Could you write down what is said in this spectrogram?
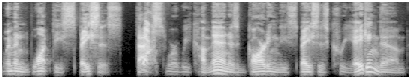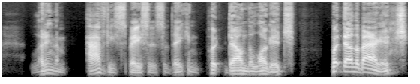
women want these spaces. That's yeah. where we come in is guarding these spaces, creating them, letting them have these spaces so they can put down the luggage, put down the baggage.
